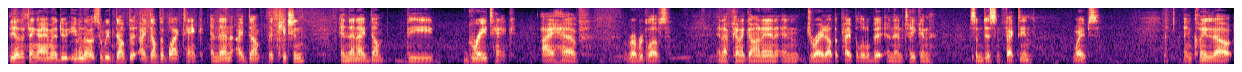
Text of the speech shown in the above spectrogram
The other thing I am gonna do, even though, so we've dumped it, I dumped the black tank and then I dumped the kitchen and then I dumped the gray tank. I have rubber gloves and I've kind of gone in and dried out the pipe a little bit and then taken some disinfecting wipes and cleaned it out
